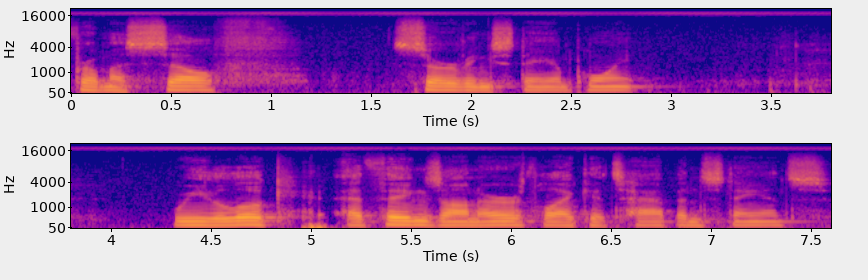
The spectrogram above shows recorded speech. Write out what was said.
from a self serving standpoint. We look at things on earth like it's happenstance.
